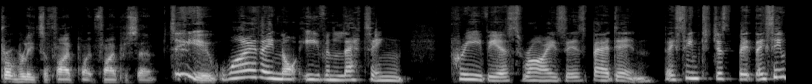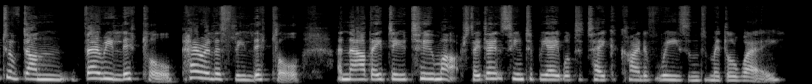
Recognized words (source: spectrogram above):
probably to 5.5%. Do you? Why are they not even letting previous rises bed in. They seem to just be, they seem to have done very little, perilously little, and now they do too much. They don't seem to be able to take a kind of reasoned middle way.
